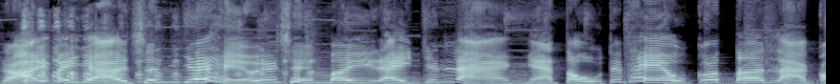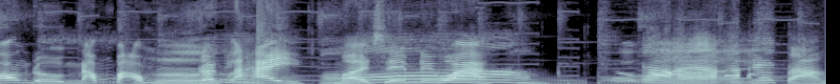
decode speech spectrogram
rồi bây giờ xin giới thiệu với simmy đây chính là nhà tù tiếp theo có tên là con đường nóng bỏng. Hả? rất là hay. Mời sim đi qua. Trời ơi toàn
